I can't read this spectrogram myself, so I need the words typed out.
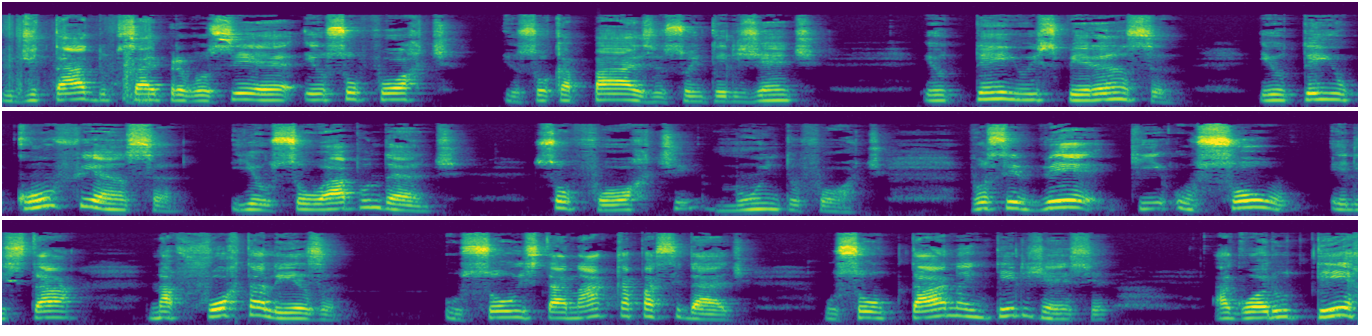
o ditado que sai para você é: Eu sou forte, eu sou capaz, eu sou inteligente, eu tenho esperança, eu tenho confiança e eu sou abundante. Sou forte, muito forte. Você vê que o sou, ele está na fortaleza, o sou está na capacidade, o sou está na inteligência. Agora, o ter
